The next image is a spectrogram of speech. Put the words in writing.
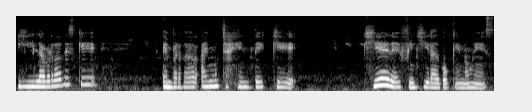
Y la verdad es que en verdad hay mucha gente que quiere fingir algo que no es.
